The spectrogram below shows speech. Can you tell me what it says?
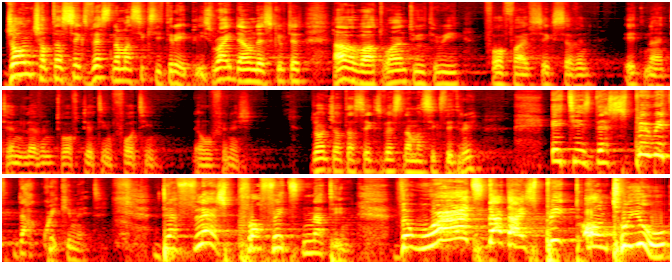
John chapter 6, verse number 63. Please write down the scriptures. I have about 1, 2, 3, 4, 5, 6, 7, 8, 9, 10, 11, 12, 13, 14. Then we'll finish. John chapter 6, verse number 63. It is the spirit that quickeneth. The flesh profits nothing. The words that I speak unto you,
